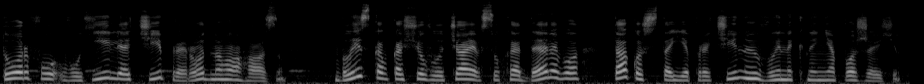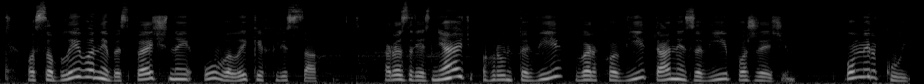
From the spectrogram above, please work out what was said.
торфу, вугілля чи природного газу. Блискавка, що влучає в сухе дерево, також стає причиною виникнення пожежі, особливо небезпечний у великих лісах. Розрізняють ґрунтові, верхові та низові пожежі. Поміркуй.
